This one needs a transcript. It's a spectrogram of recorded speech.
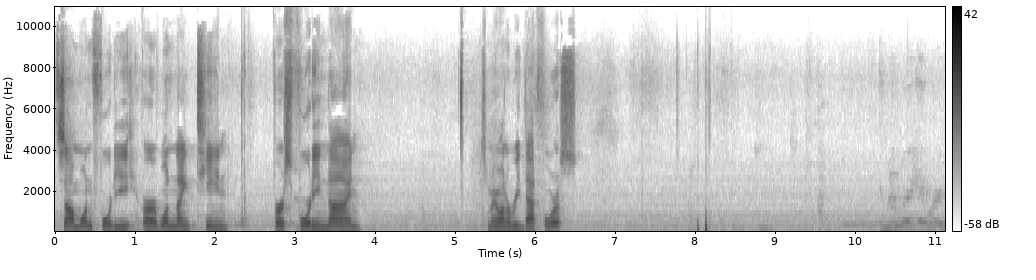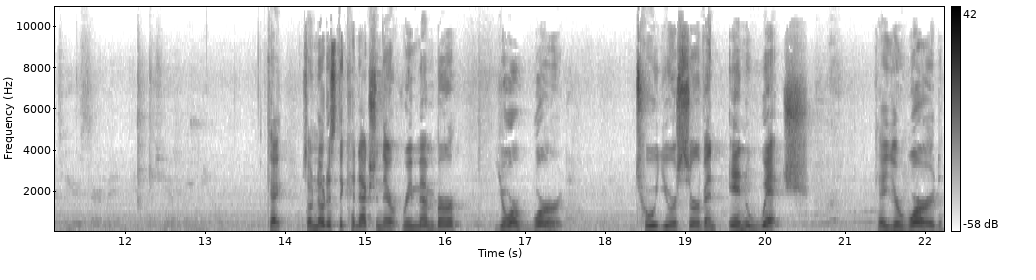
Psalm 140 or 119, verse 49. Somebody want to read that for us? Remember your word to your servant, in which you have made me hope. Okay, so notice the connection there. Remember your word to your servant, in which, okay, your word,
